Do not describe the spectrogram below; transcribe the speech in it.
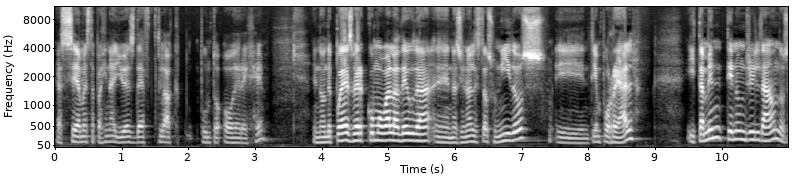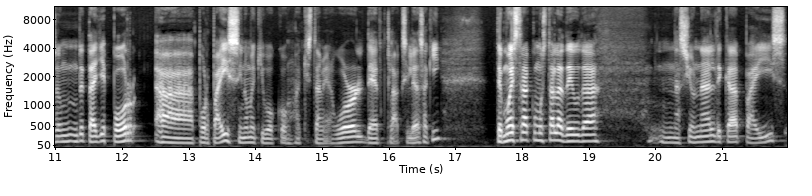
así se llama esta página, usdevclock.org, en donde puedes ver cómo va la deuda eh, nacional de Estados Unidos en tiempo real. Y también tiene un drill down, o sea, un detalle por, uh, por país, si no me equivoco. Aquí está, mira, World Debt Clock. Si le das aquí, te muestra cómo está la deuda nacional de cada país,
